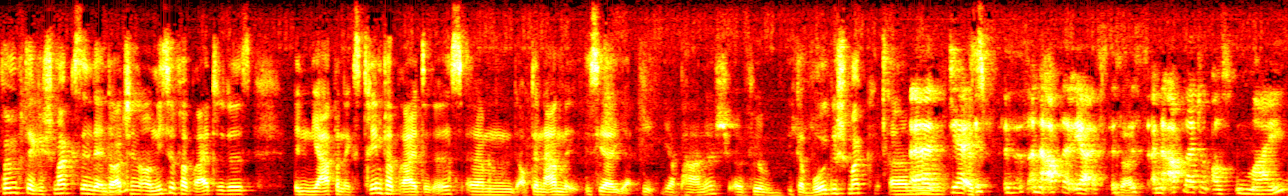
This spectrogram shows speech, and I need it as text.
fünfte Geschmackssinn, der in mhm. Deutschland auch nicht so verbreitet ist, in Japan extrem verbreitet ist. Ähm, auch der Name ist ja japanisch äh, für, ich glaube, Wohlgeschmack. Ähm, äh, der ist, es ist eine Ableitung, ja, es, es ist eine Ableitung aus Umai.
